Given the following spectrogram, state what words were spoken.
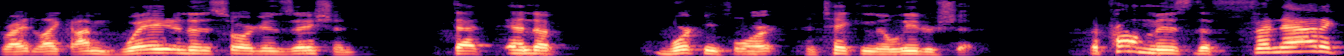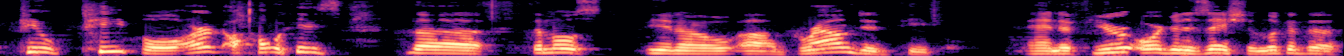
right? Like I'm way into this organization that end up working for it and taking the leadership. The problem is the fanatic people aren't always the the most you know uh, grounded people. And if your organization, look at the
